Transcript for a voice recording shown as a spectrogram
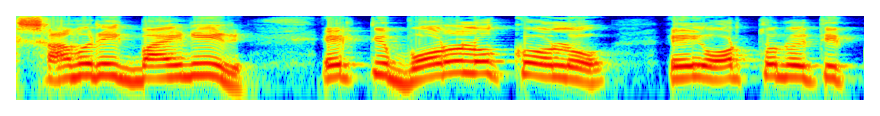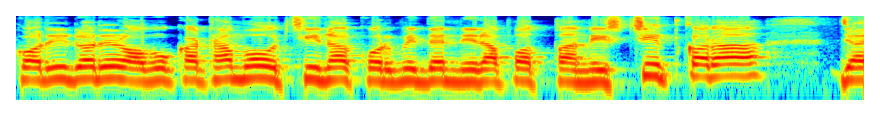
সামরিক বাহিনীর একটি বড় লক্ষ্য হলো এই অর্থনৈতিক করিডরের অবকাঠামো চীনা কর্মীদের নিরাপত্তা নিশ্চিত করা, যা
